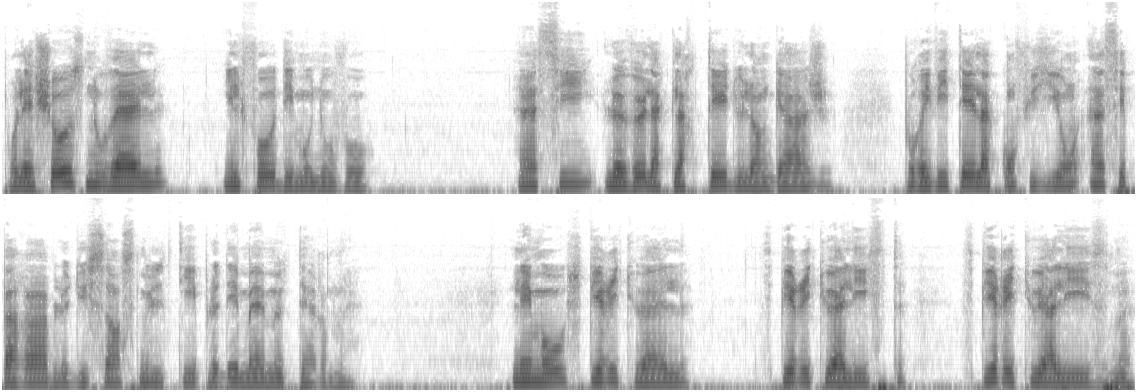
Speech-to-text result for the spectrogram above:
Pour les choses nouvelles, il faut des mots nouveaux. Ainsi le veut la clarté du langage, pour éviter la confusion inséparable du sens multiple des mêmes termes. Les mots spirituel, spiritualiste, spiritualisme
